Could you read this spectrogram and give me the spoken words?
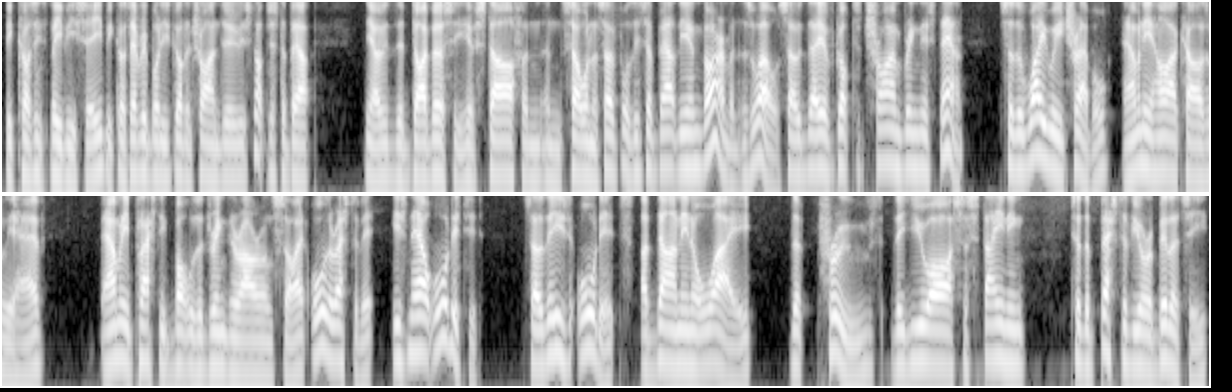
because it's BBC, because everybody's got to try and do. It's not just about you know the diversity of staff and, and so on and so forth. It's about the environment as well. So they have got to try and bring this down. So the way we travel, how many hire cars we have, how many plastic bottles of drink there are on site, all the rest of it is now audited. So these audits are done in a way that proves that you are sustaining to the best of your ability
